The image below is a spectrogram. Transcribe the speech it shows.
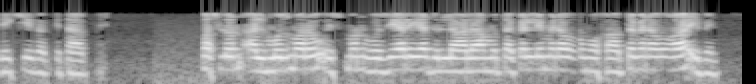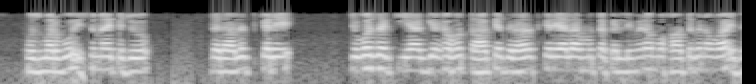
دیکھیے گا کتاب میں۔ فصل المزمر اسمن وزی علیہ اللہ متکلم مخاطب مزمر وہ اسم ہے کہ جو دلالت کرے، جو وضع کیا گیا ہو تاکہ دلالت کرے اللہ متکلم مخاطب غائب۔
